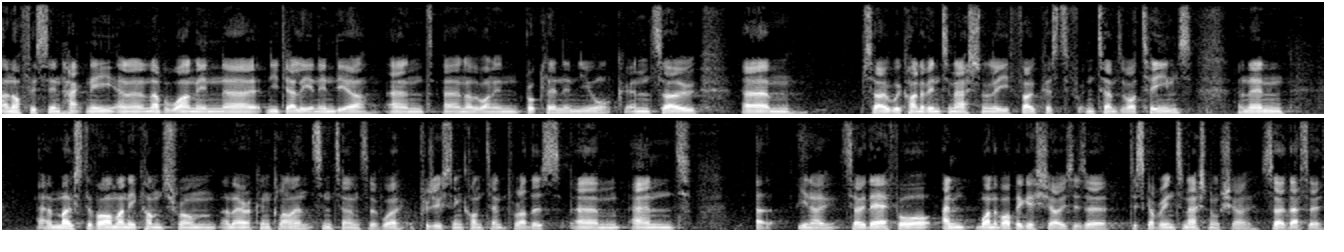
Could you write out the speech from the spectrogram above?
an office in Hackney and another one in uh, New Delhi in India and another one in Brooklyn in New York. And so, um, so we're kind of internationally focused in terms of our teams. And then uh, most of our money comes from American clients in terms of work, producing content for others. Um, and uh, you know, so therefore, and one of our biggest shows is a Discovery International show. So that's a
